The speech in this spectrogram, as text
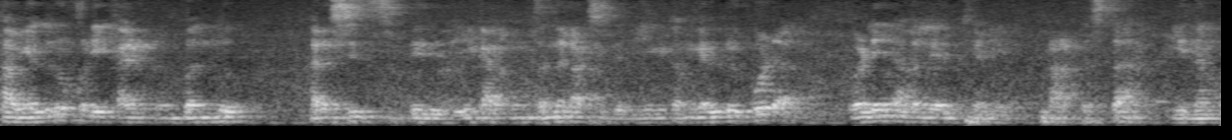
ತಾವೆಲ್ಲರೂ ಕೂಡ ಈ ಕಾರ್ಯಕ್ರಮ ಬಂದು ಹರಿಸಿದ್ದೀರಿ ಈ ಕಾರ್ಯಕ್ರಮ ಚಂದಗಾಡಿಸಿದ್ದೀರಿ ಈಗ ತಮಗೆಲ್ಲರೂ ಕೂಡ ಒಳ್ಳೆಯದಾಗಲಿ ಅಂತ ಹೇಳಿ ಪ್ರಾರ್ಥಿಸ್ತಾ ಈ ನಮ್ಮ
